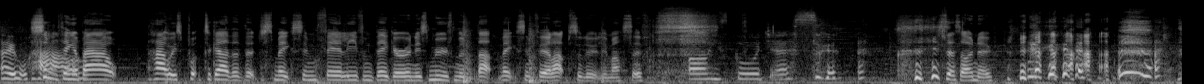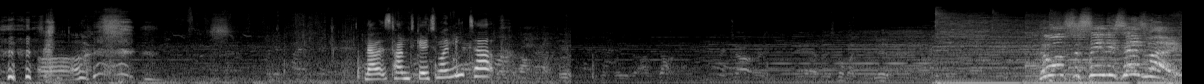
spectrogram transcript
oh, wow. something about how he's put together that just makes him feel even bigger and his movement that makes him feel absolutely massive. Oh, he's gorgeous. he says, I know. oh. Now it's time to go to my meetup. Who wants to see this Esme?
